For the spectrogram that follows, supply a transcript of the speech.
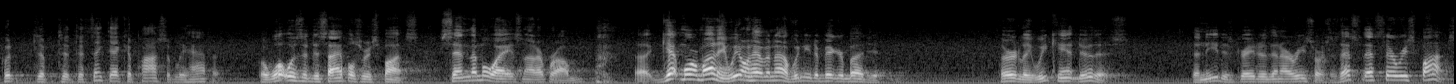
put, to, to, to think that could possibly happen. But what was the disciples' response? Send them away, it's not our problem. Uh, get more money, we don't have enough, we need a bigger budget. Thirdly, we can't do this. The need is greater than our resources. That's, that's their response.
